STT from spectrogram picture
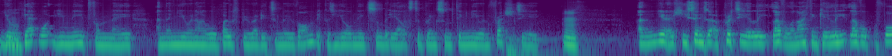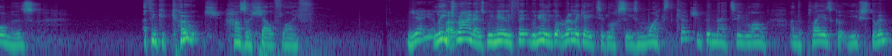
You'll get what you need from me, and then you and I will both be ready to move on because you'll need somebody else to bring something new and fresh to you. And, you know, she sings at a pretty elite level, and I think elite level performers, I think a coach has a shelf life. Yeah, yeah. Leeds Well, Rhinos, we nearly we nearly got relegated last season. Why? Because the coach had been there too long, and the players got used to him,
